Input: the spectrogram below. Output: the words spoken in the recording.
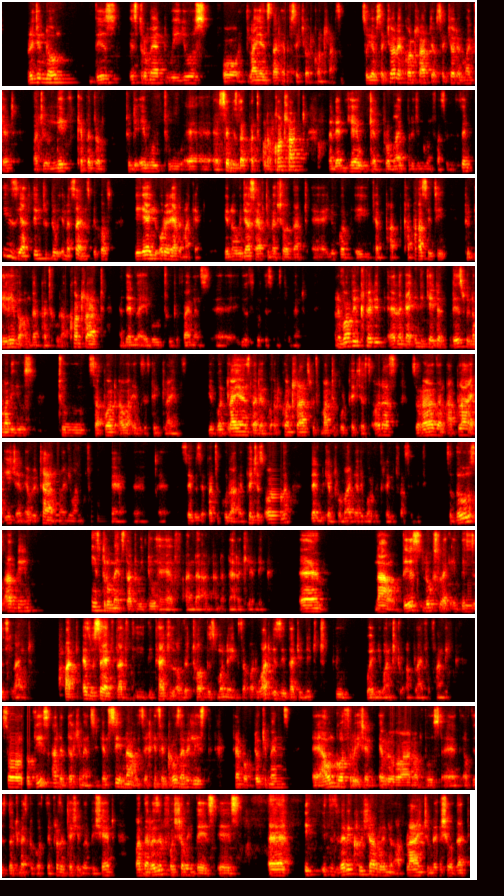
Bridging loan, this instrument we use for clients that have secured contracts. So you have secured a contract, you have secured a market, but you need capital to be able to uh, uh, service that particular contract. And then here we can provide bridging loan facilities. It's an easier thing to do in a sense because here you already have a market. You know, we just have to make sure that uh, you've got a cap capacity to deliver on that particular contract, and then we're able to, to finance uh, you through this instrument. Revolving credit, uh, like I indicated, this we normally use to support our existing clients. You've got clients that have got contracts with multiple purchase orders. So rather than apply each and every time when you want to uh, uh, uh service a particular purchase order, then we can provide a revolving credit facility. So those are the instruments that we do have under, under direct lending. Um, now, this looks like a business line, but as we said, that the, the title of the talk this morning is about what is it that you need to do when you want to apply for funding. So these are the documents. You can see now it's a, it's a grocery list type of documents uh, I won't go through each and every one of those uh, of these documents because the presentation will be shared. But the reason for showing this is uh, it, it is very crucial when you apply to make sure that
